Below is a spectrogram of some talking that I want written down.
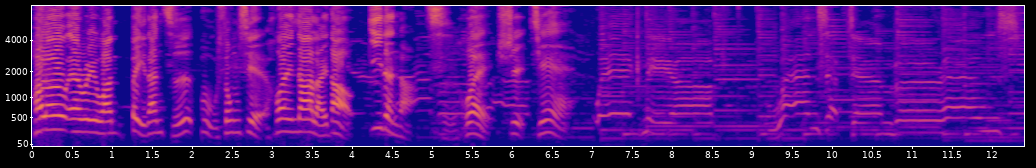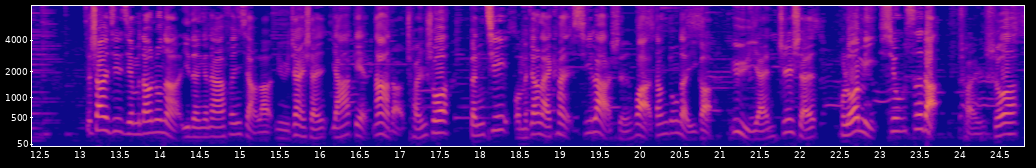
Hello everyone，背单词不松懈，欢迎大家来到伊登的词汇世界。Wake me up when September ends。在上一期节目当中呢，伊登跟大家分享了女战神雅典娜的传说。本期我们将来看希腊神话当中的一个预言之神普罗米修斯的传说。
